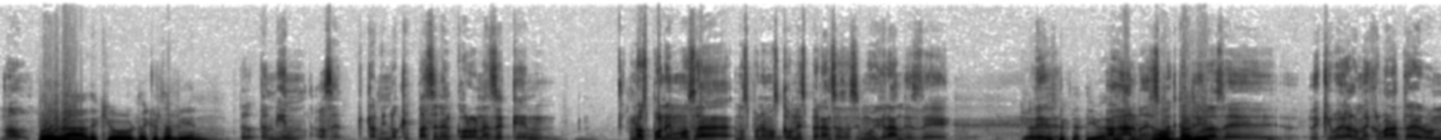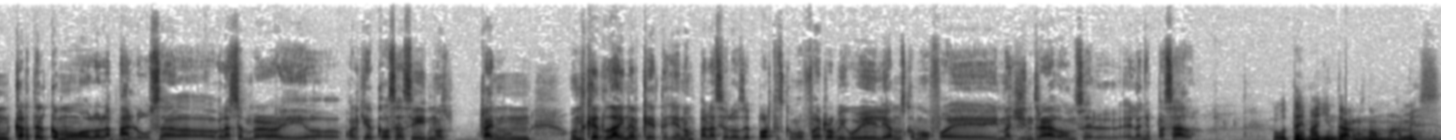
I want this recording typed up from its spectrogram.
¿no? Por ahí va, The Cure, The Cure también. Pero también, o sea, también lo que pasa en el Corona es de que nos ponemos a, nos ponemos con esperanzas así muy grandes de, Grandes de- expectativas, ajá, bien, grandes ¿no? Expectativas de, de que a lo mejor van a traer un cartel como Lollapalooza o Glastonbury o cualquier cosa así, nos traen un, un headliner que te llena un Palacio de los Deportes, como fue Robbie Williams, como fue Imagine Dragons el, el año pasado. Puta, Imagine Dragons, no mames.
